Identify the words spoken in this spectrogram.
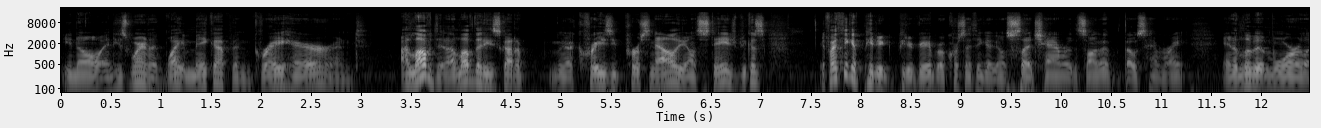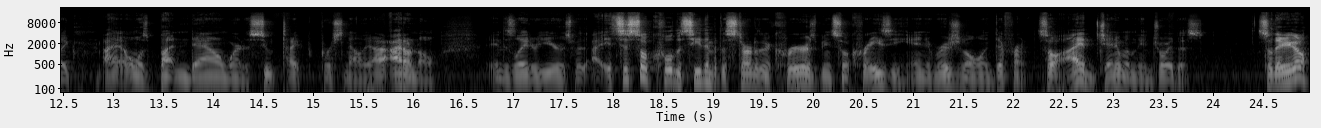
you know, and he's wearing like white makeup and gray hair, and I loved it. I love that he's got a, a crazy personality on stage because if I think of Peter Peter Gabriel, of course I think of you know Sledgehammer, the song that, that was him, right? And a little bit more like I almost buttoned down, wearing a suit type personality. I, I don't know in his later years, but I- it's just so cool to see them at the start of their careers being so crazy and original and different. So I genuinely enjoy this. So there you go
